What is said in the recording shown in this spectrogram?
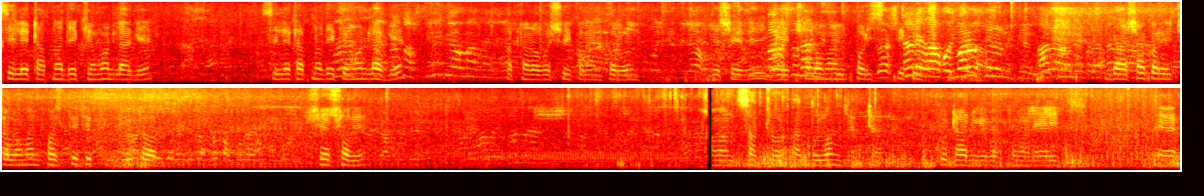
সিলেট আপনাদের কেমন লাগে? সিলেট আপনাদের কেমন লাগে? আপনারা অবশ্যই কমেন্ট করুন। দেশের যে চলমান পরিস্থিতি আশা করি চলমান পরিস্থিতি দ্রুত শেষ হবে। ছাত্র আন্দোলন যে কোটা নিয়ে বর্তমানে এই এক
